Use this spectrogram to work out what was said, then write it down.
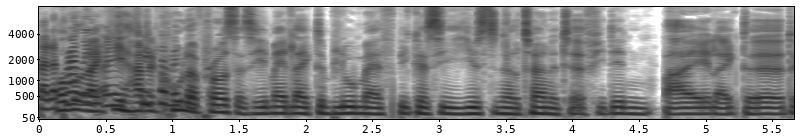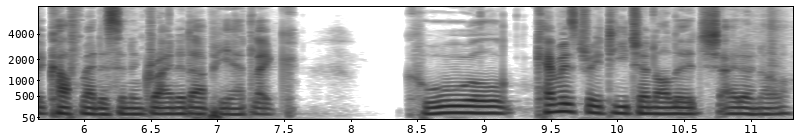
But Although, like he had a cooler process. He made like the blue meth because he used an alternative. He didn't buy like the the cough medicine and grind it up. He had like cool chemistry teacher knowledge. I don't know.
